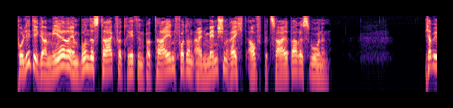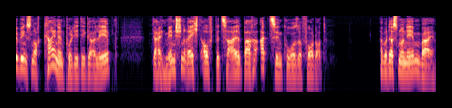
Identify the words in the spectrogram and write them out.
Politiker mehrerer im Bundestag vertretenen Parteien fordern ein Menschenrecht auf bezahlbares Wohnen. Ich habe übrigens noch keinen Politiker erlebt, der ein Menschenrecht auf bezahlbare Aktienkurse fordert. Aber das nur nebenbei.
